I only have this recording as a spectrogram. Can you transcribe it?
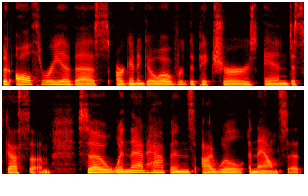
but all three of us are going to go over the pictures and discuss them. So when that happens, I will announce it.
